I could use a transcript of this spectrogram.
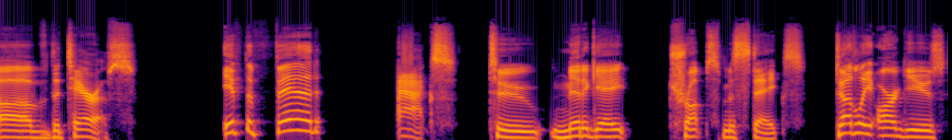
of the tariffs. If the Fed acts to mitigate Trump's mistakes, Dudley argues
